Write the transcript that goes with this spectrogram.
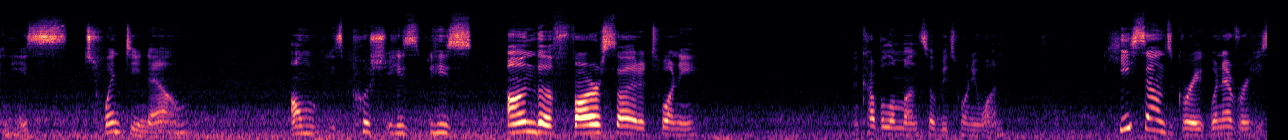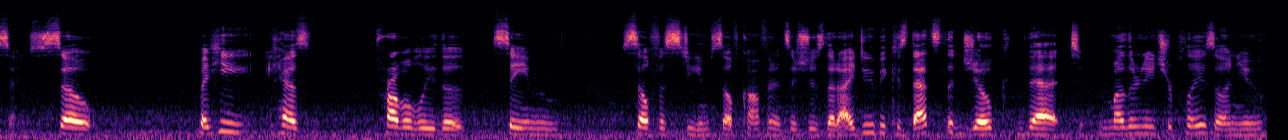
and he's 20 now. Um he's push he's he's on the far side of 20. A couple of months he'll be 21 he sounds great whenever he sings. So, but he has probably the same self esteem, self confidence issues that I do because that's the joke that Mother Nature plays on you.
